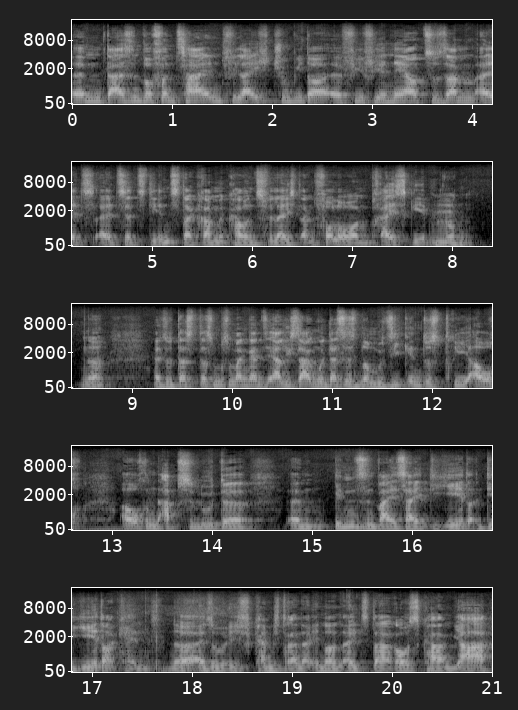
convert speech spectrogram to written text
ähm, da sind wir von Zahlen vielleicht schon wieder äh, viel, viel näher zusammen, als, als jetzt die Instagram-Accounts vielleicht an Followern preisgeben mhm. würden. Ne? Also das, das muss man ganz ehrlich sagen. Und das ist in der Musikindustrie auch, auch eine absolute ähm, Binsenweisheit, die jeder, die jeder kennt. Ne? Also ich kann mich daran erinnern, als da rauskam, ja,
